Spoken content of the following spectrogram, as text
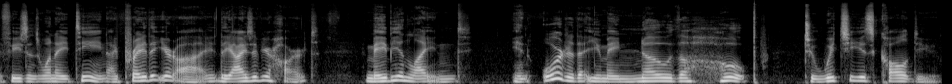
Ephesians 1:18, I pray that your eye, the eyes of your heart, may be enlightened in order that you may know the hope to which he has called you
